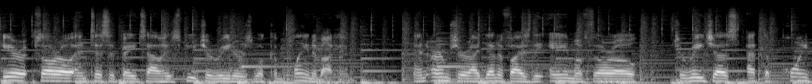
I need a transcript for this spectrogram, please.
Here, Thoreau anticipates how his future readers will complain about him, and Irmscher identifies the aim of Thoreau to reach us at the point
